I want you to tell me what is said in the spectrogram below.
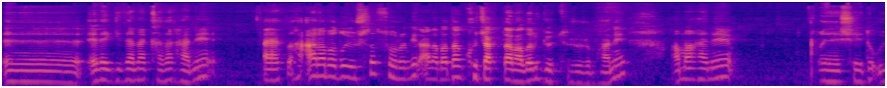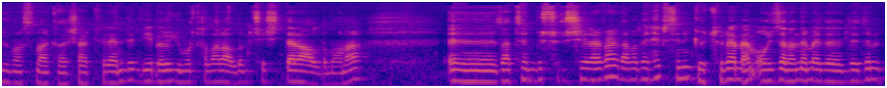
Ee, eve gidene kadar hani ayakta ha, arabada uyursa sorun değil. Arabadan kucaktan alır götürürüm hani. Ama hani e, şeyde uyumasın arkadaşlar trende diye böyle yumurtalar aldım. Çeşitler aldım ona. Ee, zaten bir sürü şeyler vardı ama ben hepsini götüremem. O yüzden anneme de dedim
